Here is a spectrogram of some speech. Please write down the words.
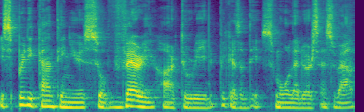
is pretty continuous so very hard to read because of the small letters as well.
